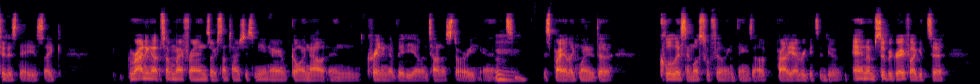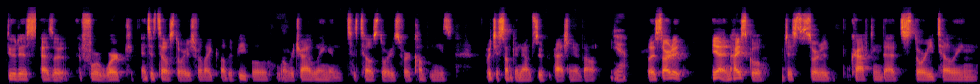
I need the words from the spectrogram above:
to this day it's like rounding up some of my friends or sometimes just me and her going out and creating a video and telling a story and Mm. it's probably like one of the coolest and most fulfilling things I'll probably ever get to do. And I'm super grateful I get to do this as a for work and to tell stories for like other people when we're traveling and to tell stories for companies, which is something that I'm super passionate about. Yeah. But it started, yeah, in high school, just sort of crafting that storytelling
